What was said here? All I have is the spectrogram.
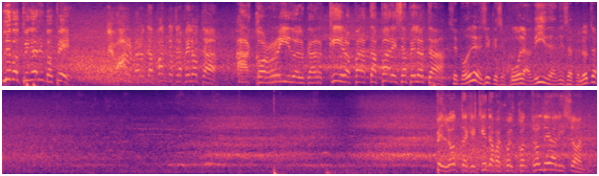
Le va a pegar Mbappé. ¡Qué bárbaro! Tapando otra pelota. Ha corrido el arquero para tapar esa pelota. ¿Se podría decir que se jugó la vida en esa pelota? Pelota que queda bajo el control de Alisson.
